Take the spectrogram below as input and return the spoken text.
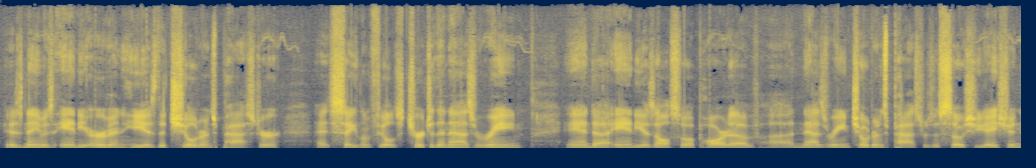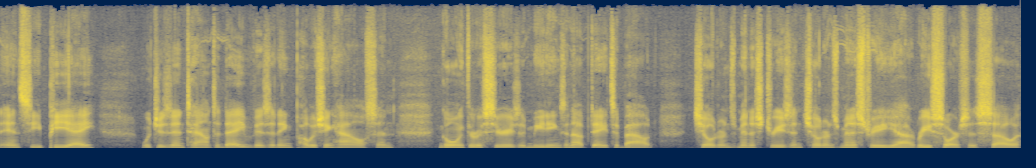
His name is Andy Irvin. He is the children's pastor at Salem Fields Church of the Nazarene. And uh, Andy is also a part of uh, Nazarene Children's Pastors Association, NCPA, which is in town today, visiting Publishing House and going through a series of meetings and updates about children's ministries and children's ministry uh, resources. So,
